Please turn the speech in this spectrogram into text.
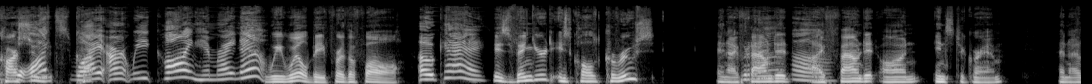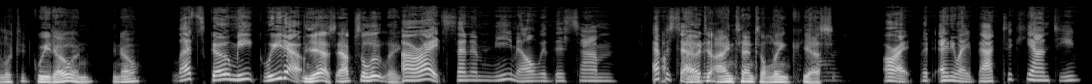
Carson's- what? Why aren't we calling him right now? We will be for the fall. okay. His vineyard is called Caruso, and I found it. I found it on Instagram, and I looked at Guido, and you know, Let's go meet Guido. yes, absolutely. All right, send him an email with this um I, episode. I intend to link. Yes, All right, but anyway, back to Chianti.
